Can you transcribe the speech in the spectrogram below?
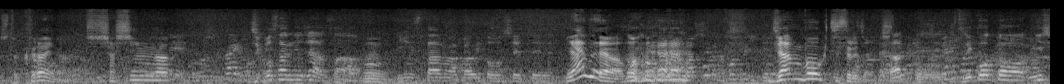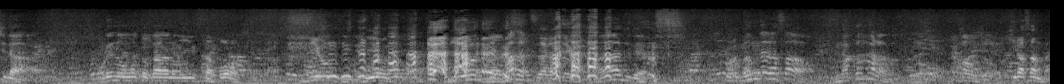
ちょっと暗いな。写真が。ー、自己さんにじゃあさ、うインスタのアカウント教えて。やだよ。もう。ジャンボ口するじゃん。だって自己と西田俺の元からのインスタフォローしてビヨンってるからビヨンビヨンってまだ繋がってるからマジでなんならさ中原の彼女平さんだ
